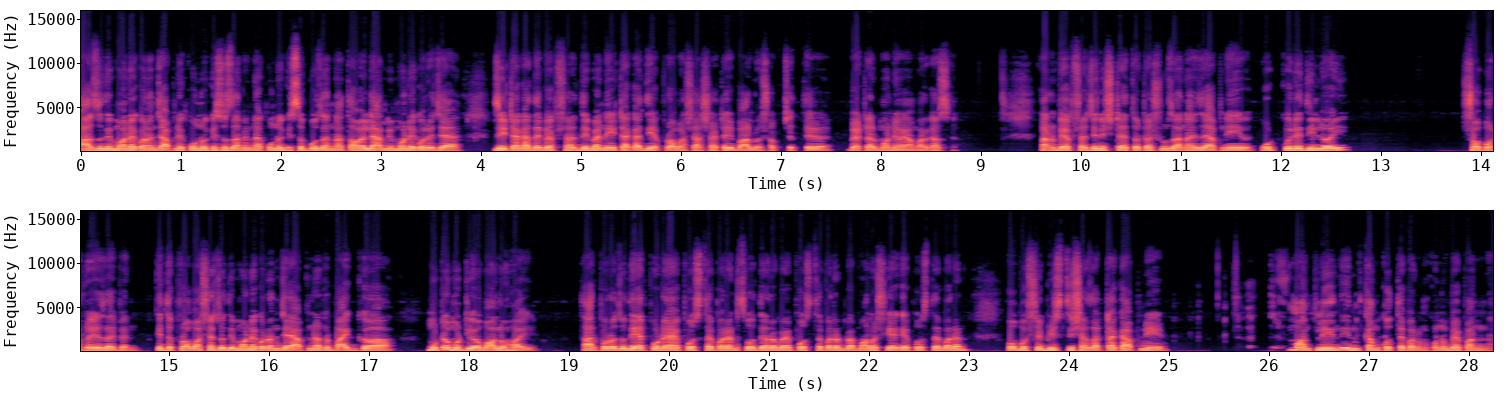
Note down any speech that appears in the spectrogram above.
আর যদি মনে করেন যে আপনি কোনো কিছু জানেন না, কোনো কিছু বোঝেন না, তাহলে আমি মনে করি যে যেই টাকা দিয়ে ব্যবসা দিবেন, এই টাকা দিয়ে প্রবাসে আসাটাই ভালো, সবচেয়ে বেটার মনে হয় আমার কাছে। কারণ ব্যবসা জিনিসটা এতটা সোজা নয় যে আপনি হুট করে দিলই সফল হয়ে যাবেন কিন্তু প্রবাসে যদি মনে করেন যে আপনার ভাগ্য মোটামুটিও ভালো হয় তারপরে যদি এয়ারপোর্টে পৌঁছতে পারেন, সৌদি আরবে পৌঁছতে পারেন বা মালয়েশিয়া গিয়ে পৌঁছতে পারেন, অবশ্যই বিশ ত্রিশ হাজার টাকা আপনি মান্থলি ইনকাম করতে পারবেন, কোনো ব্যাপার না।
